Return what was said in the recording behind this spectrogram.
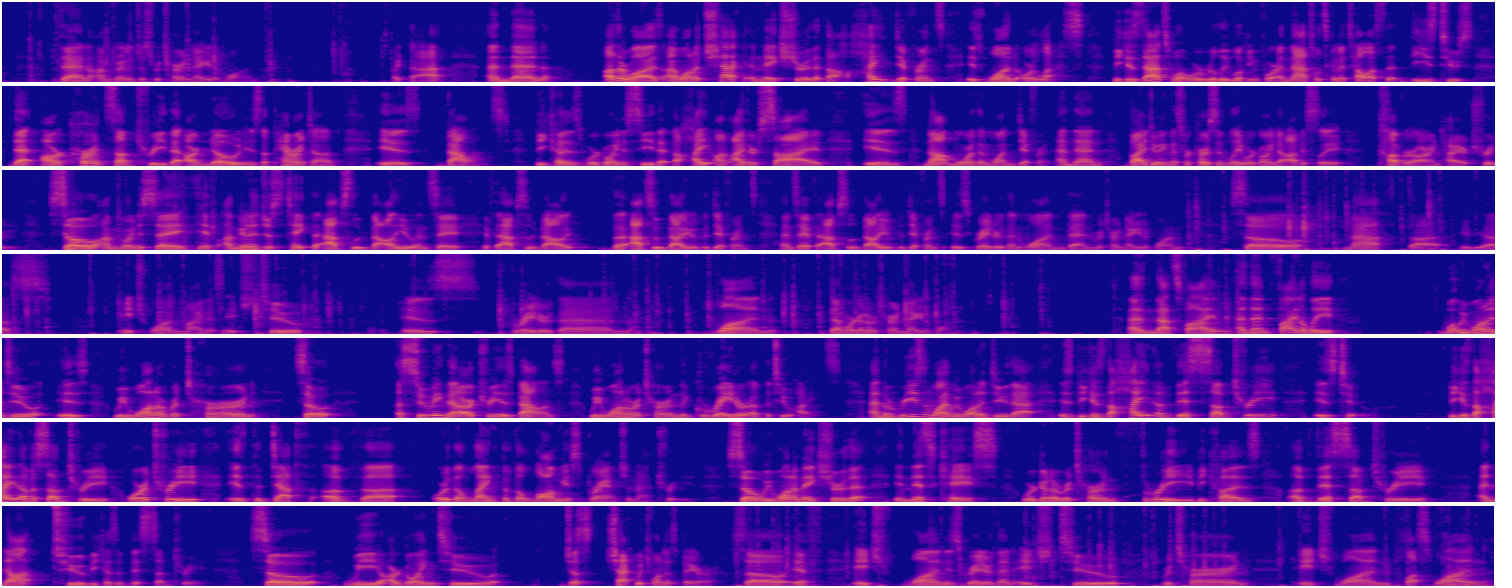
then I'm going to just return negative one like that. And then otherwise, I want to check and make sure that the height difference is one or less because that's what we're really looking for. And that's what's going to tell us that these two, that our current subtree that our node is the parent of is balanced because we're going to see that the height on either side is not more than one different. And then by doing this recursively, we're going to obviously cover our entire tree. So I'm going to say if I'm going to just take the absolute value and say if the absolute value the absolute value of the difference and say if the absolute value of the difference is greater than 1 then return negative 1. So math.abs h1 minus h2 is greater than 1 then we're going to return negative 1. And that's fine. And then finally what we want to do is we want to return so assuming that our tree is balanced we want to return the greater of the two heights. And the reason why we want to do that is because the height of this subtree is 2 because the height of a subtree or a tree is the depth of the or the length of the longest branch in that tree. So we want to make sure that in this case we're going to return 3 because of this subtree and not 2 because of this subtree. So we are going to just check which one is bigger. So if h1 is greater than h2, return h1 plus 1,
